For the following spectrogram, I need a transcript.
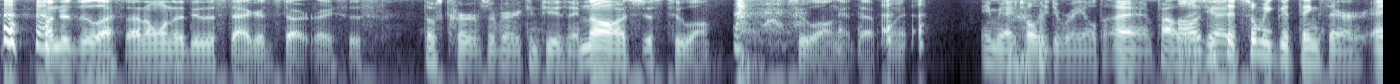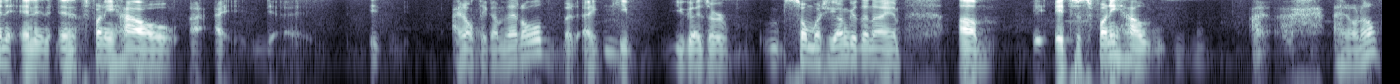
Hundreds or less. I don't want to do the staggered start races. those curves are very confusing. No, it's just too long. It's too long at that point. Amy, I totally derailed. I apologize. You said so many good things there, and and and it's funny how I, I, it, I don't think I'm that old, but I keep you guys are so much younger than I am. Um, it- it's just funny how I, I don't know.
